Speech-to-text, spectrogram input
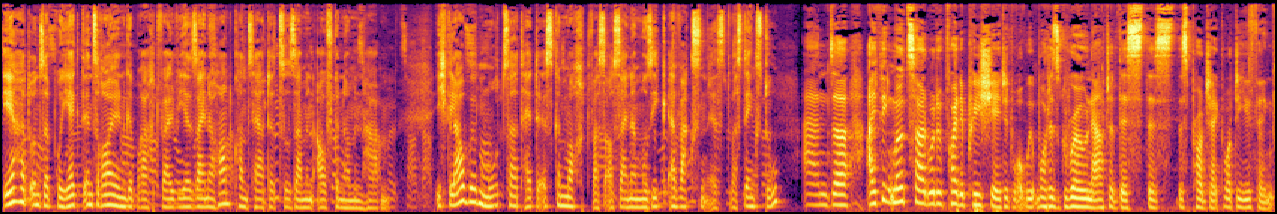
Er hat unser Projekt ins Rollen gebracht, weil wir seine Hornkonzerte zusammen aufgenommen haben. Ich glaube, Mozart hätte es gemocht, was aus seiner Musik erwachsen ist. Was denkst du? And uh, I think Mozart would have quite appreciated what we, what has grown out of this this this project. What do you think?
